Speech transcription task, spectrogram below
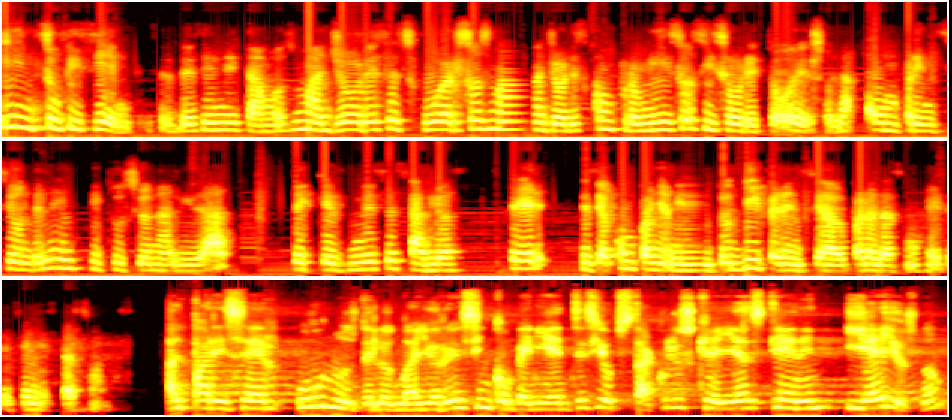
insuficientes, es decir, necesitamos mayores esfuerzos, mayores compromisos y sobre todo eso, la comprensión de la institucionalidad de que es necesario hacer ese acompañamiento diferenciado para las mujeres en estas zonas. Al parecer, uno de los mayores inconvenientes y obstáculos que ellas tienen, y ellos, ¿no?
